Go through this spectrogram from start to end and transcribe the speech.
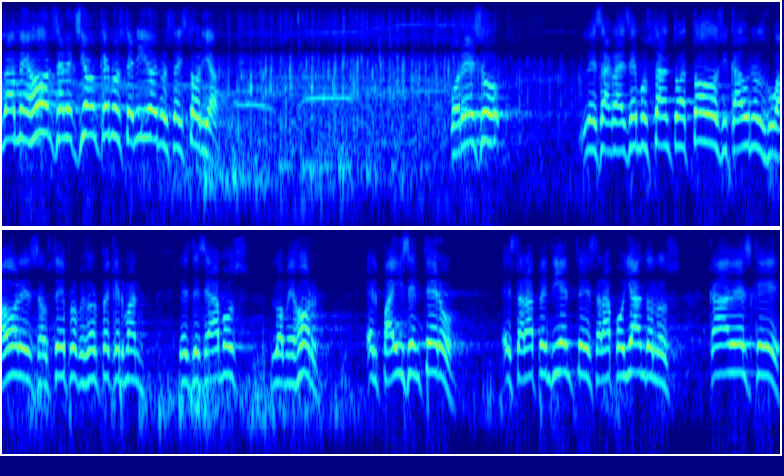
la mejor selección que hemos tenido en nuestra historia. Por eso les agradecemos tanto a todos y cada uno de los jugadores, a usted, profesor Peckerman, les deseamos lo mejor. El país entero estará pendiente, estará apoyándolos cada vez que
